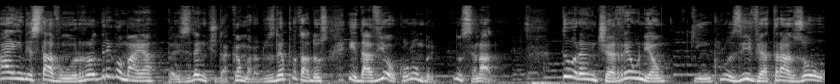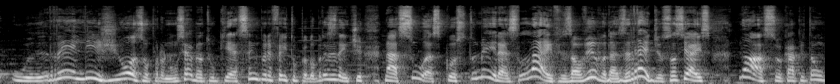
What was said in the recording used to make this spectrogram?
ainda estavam Rodrigo Maia, presidente da Câmara dos Deputados, e Davi Alcolumbre, do Senado. Durante a reunião, que inclusive atrasou o religioso pronunciamento que é sempre feito pelo presidente nas suas costumeiras lives ao vivo das redes sociais, nosso capitão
